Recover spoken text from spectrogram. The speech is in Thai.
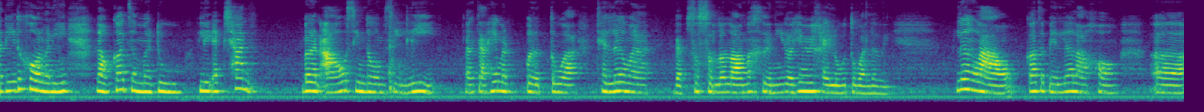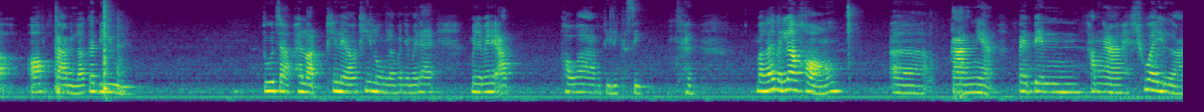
วัสดีทุกคนวันนี้เราก็จะมาดู reaction burnout syndrome series หลังจากที่มันเปิดตัวเทเลอร์มาแบบสดๆร้อนๆเมื่อคืนนี้โดยที่ไม่มีใครรู้ตัวเลย เรื่องราวก็จะเป็นเรื่องราวของเอ่อออฟกันแล้วก็ดิวดูจากไพลอตที่แล้วที่ลงแล้วมันยังไม่ได้ มันยังไม่ได้อัพ เพราะว่ามันติดลิขสิทธิ์มันก็จะเป็นเรื่องของเออการเนี่ย ไปเป็นทำงานช่วยเหลือ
